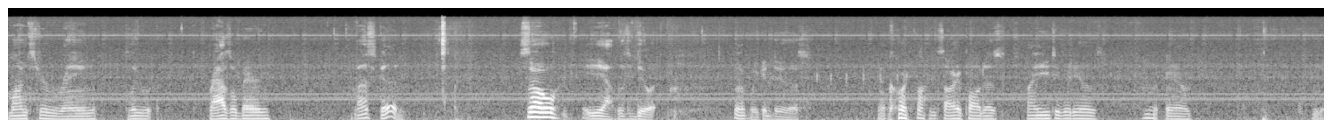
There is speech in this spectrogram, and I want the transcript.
Monster Reign, Blue Razzleberry. That's good. So, yeah, let's do it. If we can do this. Course, I'm sorry, apologize. my YouTube videos. You. Yeah.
